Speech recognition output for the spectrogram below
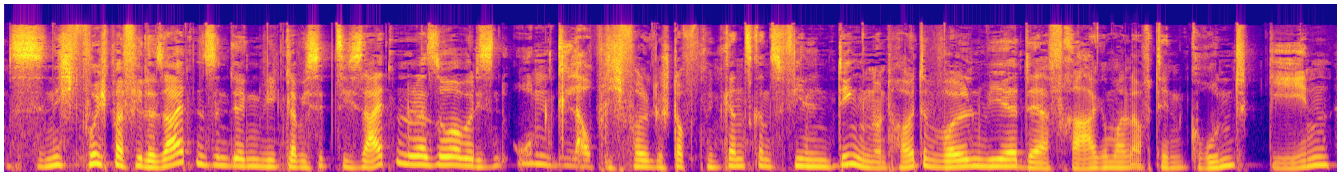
es sind nicht furchtbar viele Seiten, es sind irgendwie, glaube ich, 70 Seiten oder so, aber die sind unglaublich vollgestopft mit ganz, ganz vielen Dingen. Und heute wollen wir der Frage mal auf den Grund gehen,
